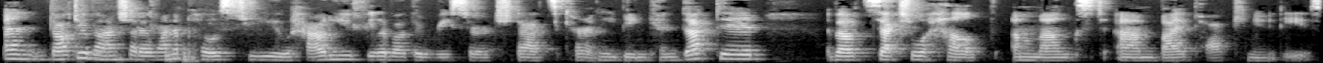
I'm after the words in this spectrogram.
And Dr. Blanchette, I want to pose to you how do you feel about the research that's currently being conducted about sexual health amongst um, BIPOC communities?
